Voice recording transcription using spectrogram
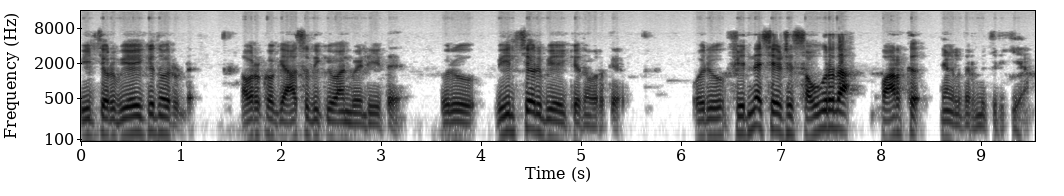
വീൽ ചെയർ ഉപയോഗിക്കുന്നവരുണ്ട്. അവർക്കൊക്കെ ആസ്വദിക്കുവാൻ വേണ്ടിയിട്ട് ഒരു വീൽ ചെയർ ഉപയോഗിക്കുന്നവർക്ക് ഒരു ഭിന്നശേഷി സൗഹൃദ പാർക്ക് ഞങ്ങൾ നിർമ്മിച്ചിരിക്കുകയാണ്.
